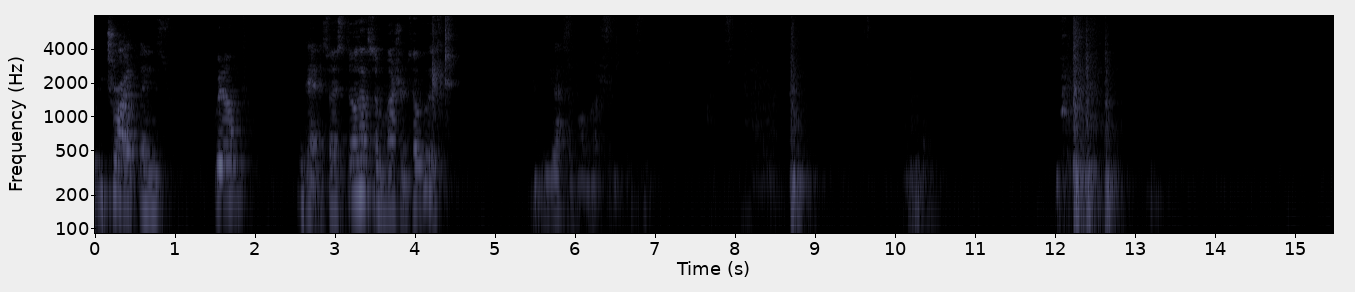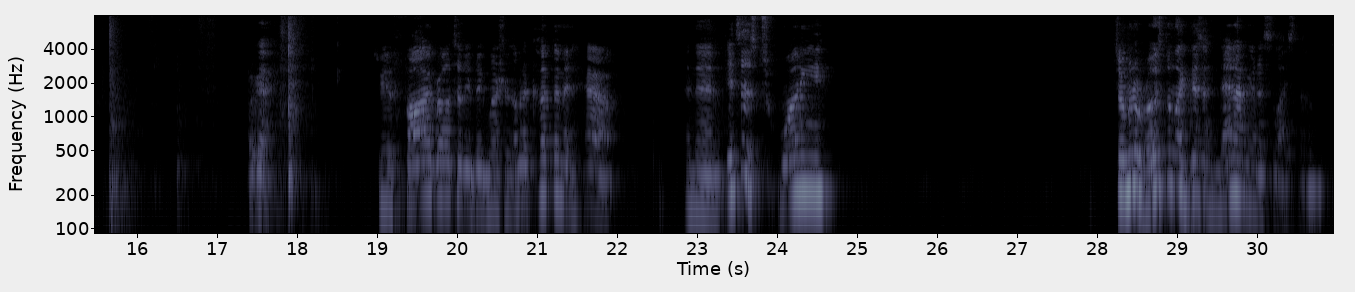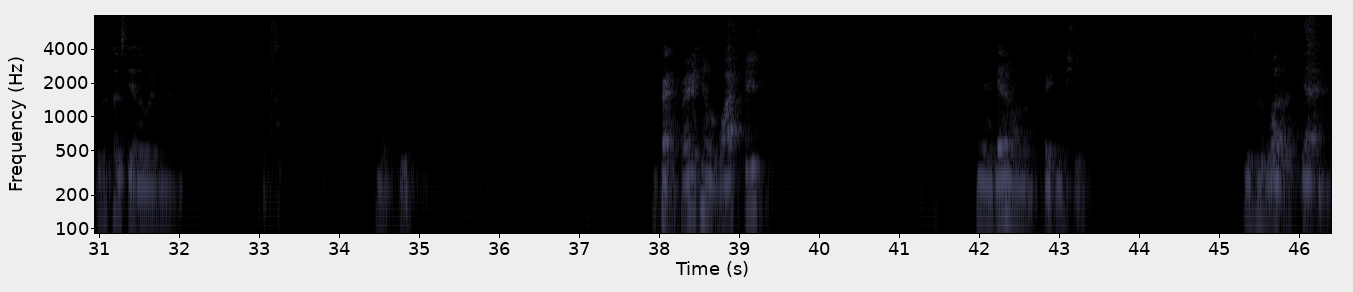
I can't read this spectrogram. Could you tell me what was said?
We tried things. We don't. Okay, so I still have some mushrooms. Hopefully, we got some more mushrooms. Okay. So we have five relatively big mushrooms. I'm gonna cut them in half, and then it says 20. So I'm gonna roast them like this, and then I'm gonna slice them, as opposed to the other way around. Okay, so I just need to wash these, and then get them on the baking sheet, which is what I was getting.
